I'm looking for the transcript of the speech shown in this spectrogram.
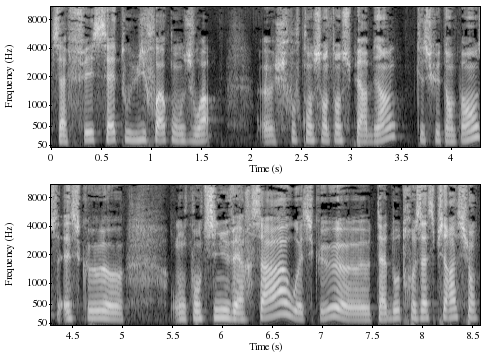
ça fait sept ou huit fois qu'on se voit. Euh, je trouve qu'on s'entend super bien. Qu'est-ce que t'en penses? Est-ce que on continue vers ça ou est-ce que tu as d'autres aspirations?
